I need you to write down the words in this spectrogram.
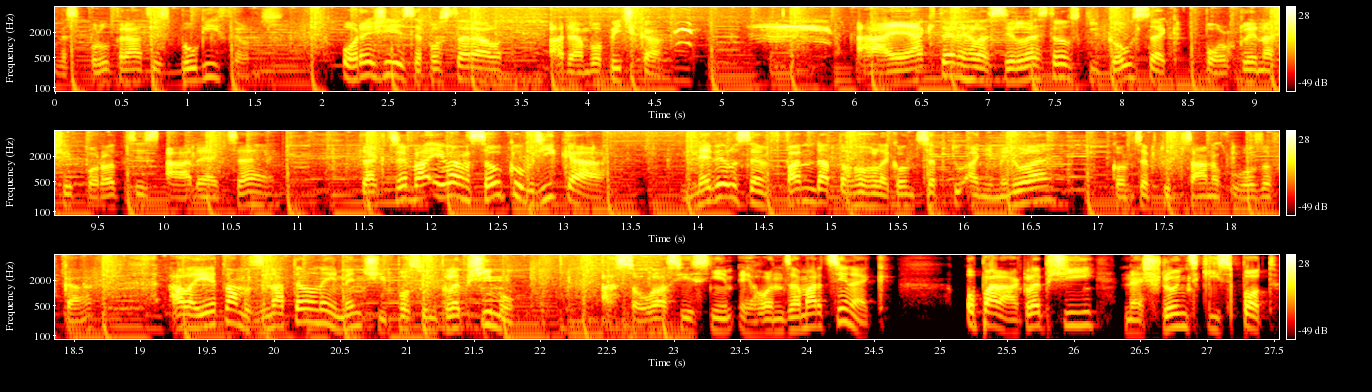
ve spolupráci s Boogie Films. O režii se postaral Adam Vopička. A jak tenhle silvestrovský kousek polkli naši porodci z ADC? Tak třeba Ivan Soukup říká, nebyl jsem fanda tohohle konceptu ani minule, konceptu psáno v uvozovkách, ale je tam znatelný menší posun k lepšímu. A souhlasí s ním i Honza Marcinek. Opanák lepší než loňský spot,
